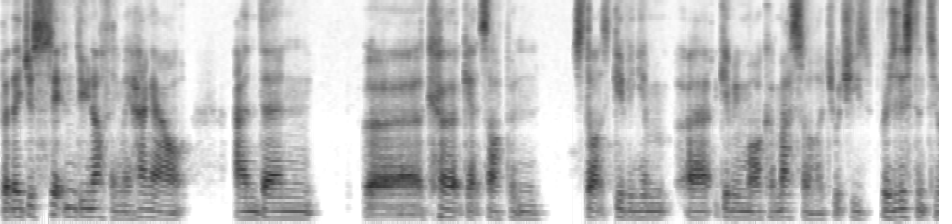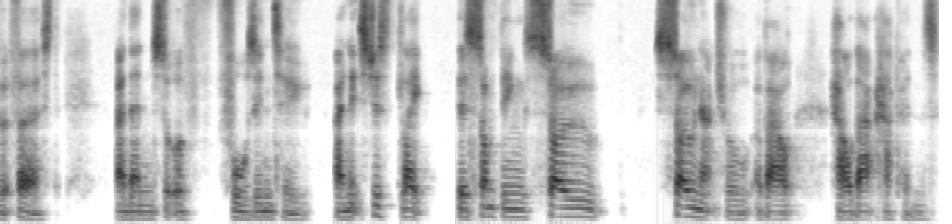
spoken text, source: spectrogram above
but they just sit and do nothing. They hang out, and then uh, Kurt gets up and starts giving him uh, giving Mark a massage, which he's resistant to at first, and then sort of falls into. And it's just like there's something so, so natural about how that happens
